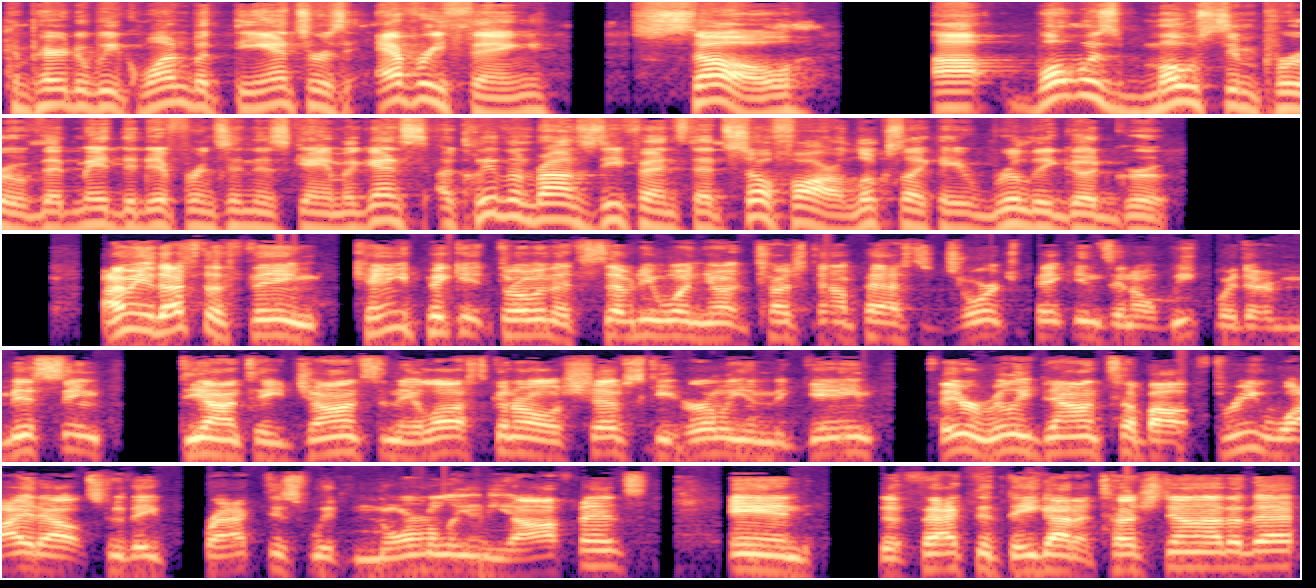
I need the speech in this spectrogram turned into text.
compared to week one, but the answer is everything. So uh, what was most improved that made the difference in this game against a Cleveland Browns defense that so far looks like a really good group? I mean, that's the thing. Kenny Pickett throwing that 71 yard touchdown pass to George Pickens in a week where they're missing Diontae Johnson. They lost Gunnar Olszewski early in the game. They were really down to about three wideouts who they practice with normally in the offense. And the fact that they got a touchdown out of that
